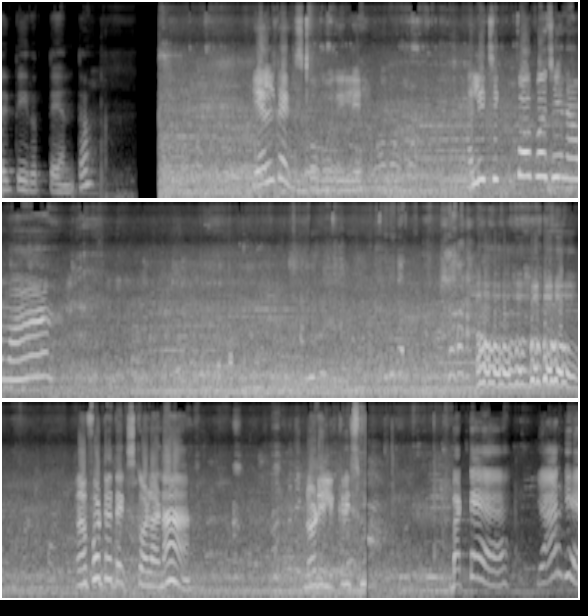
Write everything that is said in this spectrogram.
ರೀತಿ ಇರುತ್ತೆ ಅಂತ. ಎಲ್ಲಿ ತೆಗೆಸ್ಕೋಬೋದು ಇಲ್ಲಿ? ಅಲ್ಲಿ ಚಿಕ್ಕ ಪಾಪಜಿನಮ್ಮ ಫೋಟೋ ತೆಗೆಸ್ಕೊಳ್ಳೋಣ. ನೋಡಿ ಇಲ್ಲಿ ಕ್ರಿಸ್ಮಸ್ ಬಟ್ಟೆ, ಯಾರಿಗೆ?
